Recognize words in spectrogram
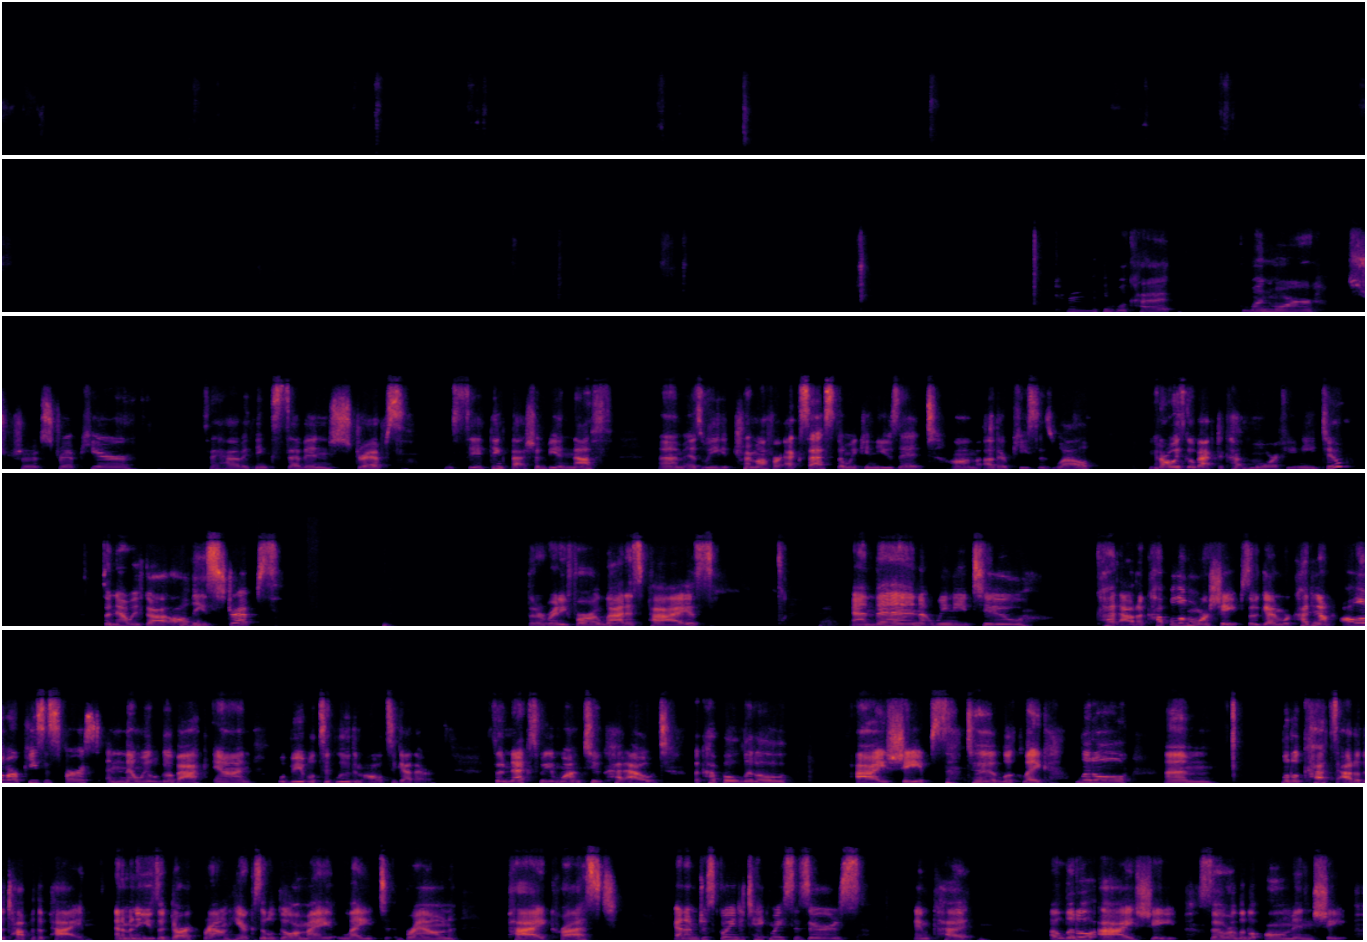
I think we'll cut one more stri strip here. So I have, I think, seven strips. We'll see. I think that should be enough. Um, as we trim off our excess, then we can use it on the other piece as well. You can always go back to cut more if you need to. So now we've got all these strips that are ready for our lattice pies. And then we need to cut out a couple of more shapes. So again, we're cutting out all of our pieces first, and then we will go back and we'll be able to glue them all together. So next we want to cut out a couple little eye shapes to look like little, um, little cuts out of the top of the pie. And I'm gonna use a dark brown here because it'll go on my light brown pie crust. And I'm just going to take my scissors and cut a little eye shape, so a little almond shape.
